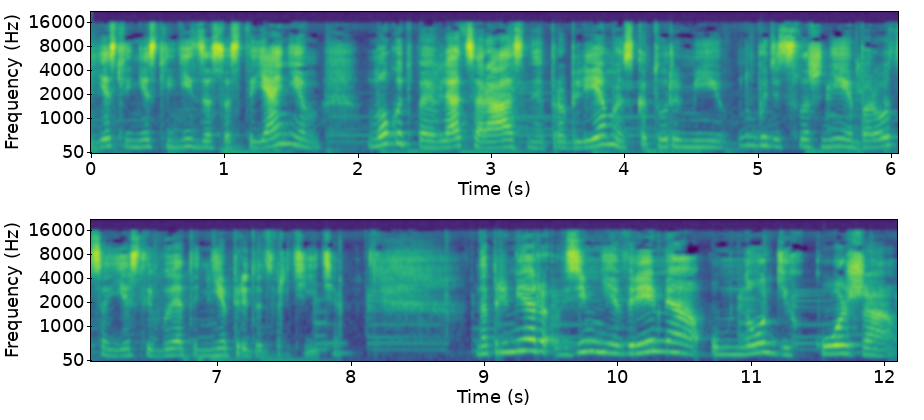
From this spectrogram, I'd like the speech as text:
если не следить за состоянием, могут появляться разные проблемы, с которыми ну, будет сложнее бороться, если вы это не предотвратите. Например, в зимнее время у многих кожа,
